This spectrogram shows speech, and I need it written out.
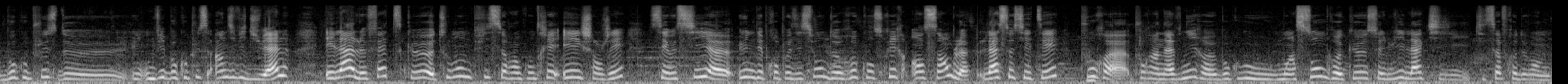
beaucoup plus de, une vie beaucoup plus individuelle. Et là, le fait que tout le monde puisse se rencontrer et échanger, c'est aussi euh, une des propositions de reconstruire ensemble la société pour, euh, pour un avenir euh, beaucoup moins sombre que celui-là qui, s'offre devant nous.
